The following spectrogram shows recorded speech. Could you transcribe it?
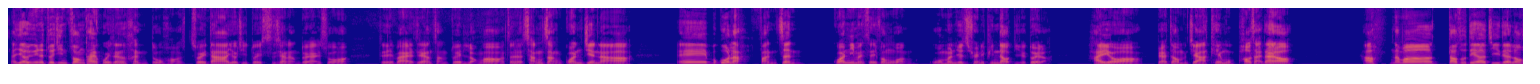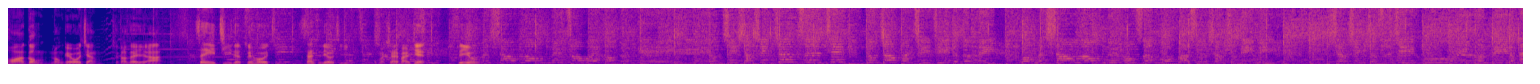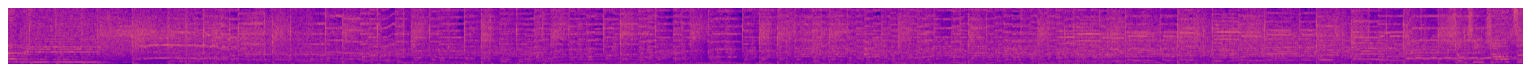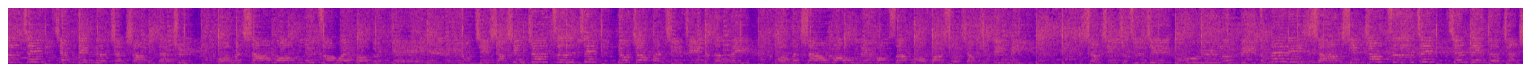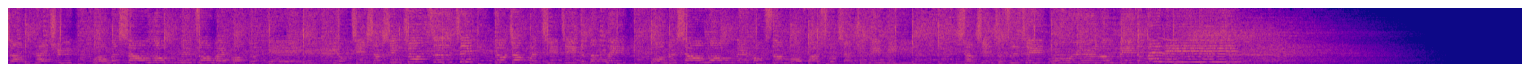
那由于呢最近状态回升很多哈，所以大家尤其对四项两队来说哈，这礼拜这两场对龙哦，真的场场关键啦啊！哎，不过啦，反正管你们谁封王，我们就是全力拼到底就对了。还有啊，不要在我们家天母抛彩带哦。好，那么倒数第二集的龙华共龙给我讲就到这里啦。这一季的最后一集，三十六集，我们下一拜见，See you。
